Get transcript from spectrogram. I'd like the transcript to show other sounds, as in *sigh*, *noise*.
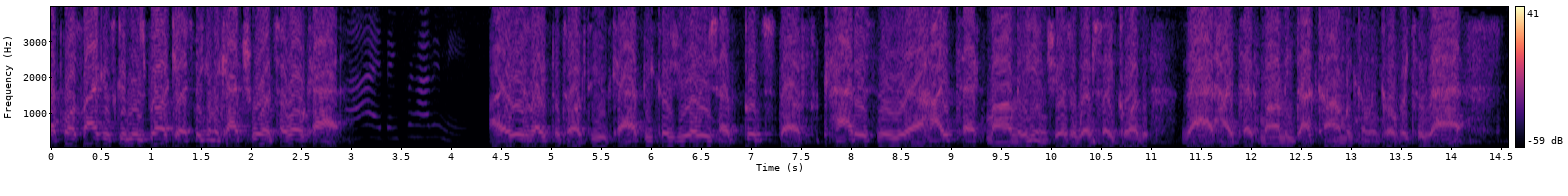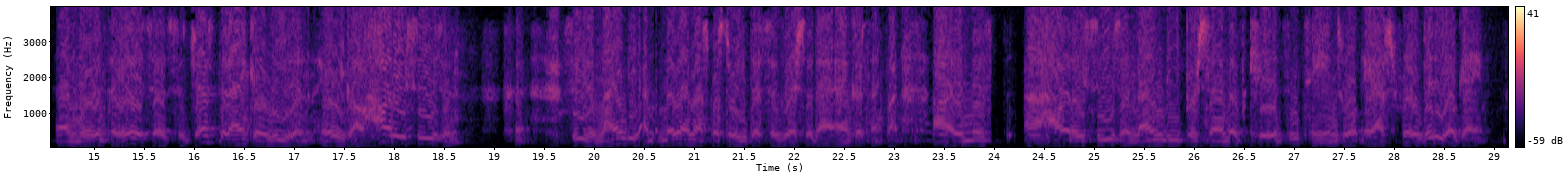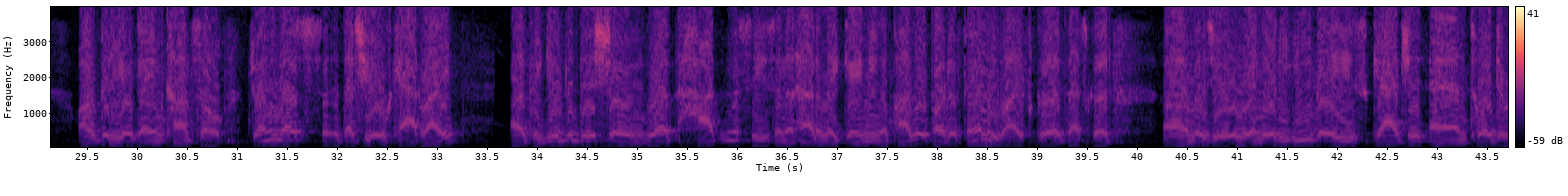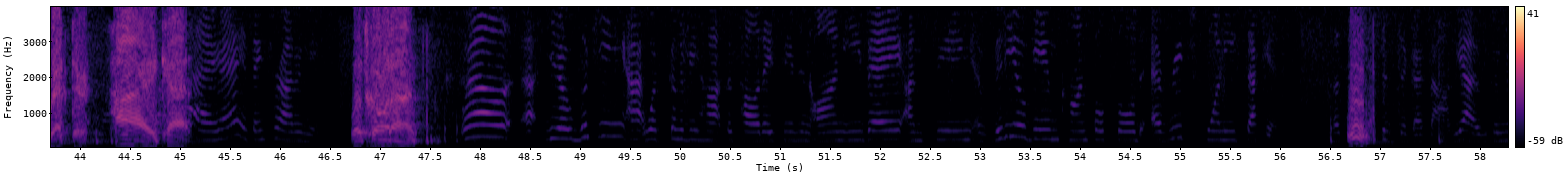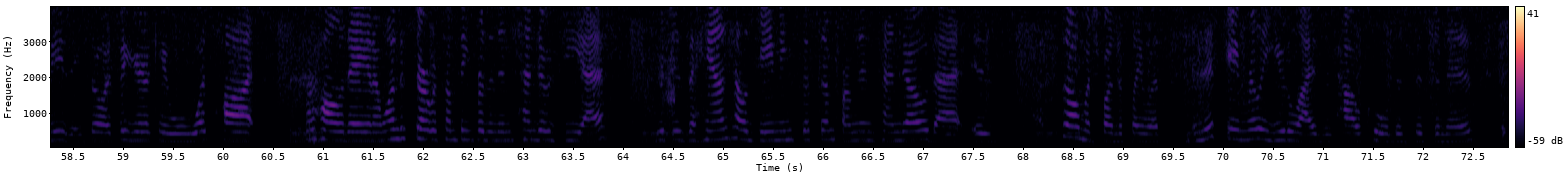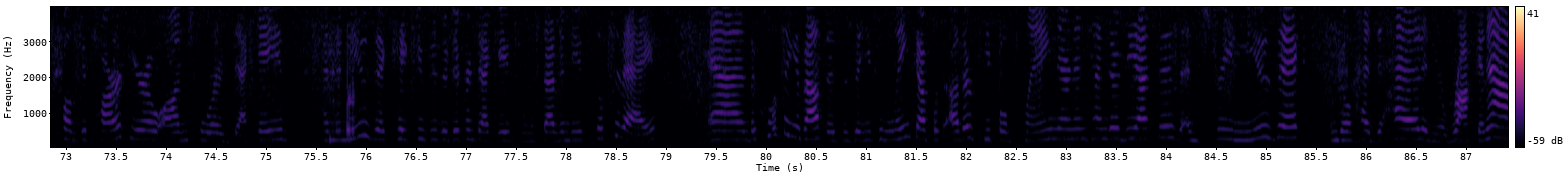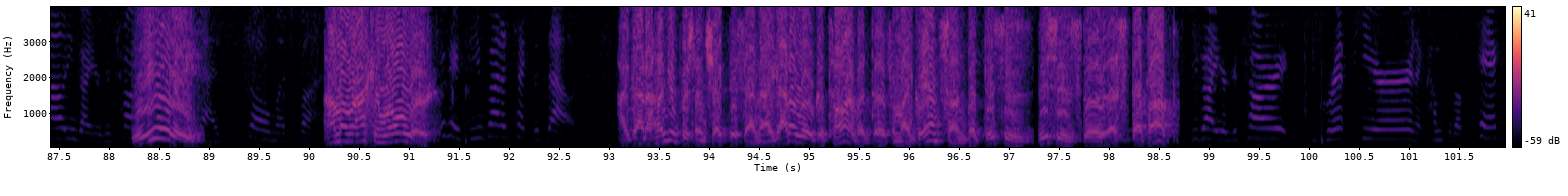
Hi, Paul Sackers, Good News Broadcast, speaking to Cat Schwartz. Hello, Cat. Hi, thanks for having me. I always like to talk to you, Cat, because you always have good stuff. Cat is the uh, high-tech mommy, and she has a website called that, hitechmommy.com. We can link over to that. And we're going to, here it says, suggested anchor reading. Here we go. Holiday season. *laughs* season 90, uh, maybe I'm not supposed to read this suggested uh, anchor thing, but uh, in this uh, holiday season, 90% of kids and teens will ask for a video game a video game console. Joining us, that's you, Cat, right? Uh, to give the dish of what hot in the season and how to make gaming a positive part of family life. Good, that's good. Um, is you, and you're the eBay's gadget and toy director. Hi, Cat. Hi, hey, thanks for having me. What's going on? Well, uh, you know, looking at what's going to be hot this holiday season on eBay, I'm seeing a video game console sold every 20 seconds. That's Ooh. the statistic I found. Yeah, it was amazing. So I figured, okay, well, what's hot for holiday? And I wanted to start with something for the Nintendo DS, which is the handheld gaming system from Nintendo that is so much fun to play with. And this game really utilizes how cool this system is. It's called Guitar Hero On Tour Decades, and the music takes you through the different decades from the 70s till today. And the cool thing about this is that you can link up with other people playing their Nintendo DSs and stream music and go head to head, and you're rocking out. You got your guitar. Really? Yeah, it's so much fun. I'm a rock and roller. Okay, so you've got to check this out. I got 100% check this out. Now, I got a little guitar but uh, for my grandson, but this is this is uh, a step up. You got your guitar grip here, and it comes with a pick.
